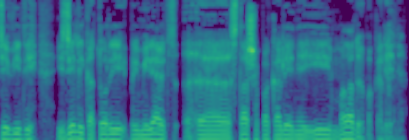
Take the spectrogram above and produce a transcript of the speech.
те виды изделий, которые примеряют э, старшее поколение и молодое поколение.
